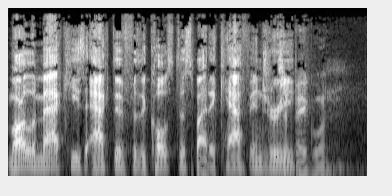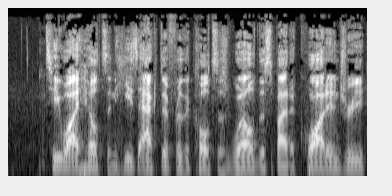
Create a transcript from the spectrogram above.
Marlon Mack, he's active for the Colts despite a calf injury. It's a big one. T.Y. Hilton, he's active for the Colts as well, despite a quad injury.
